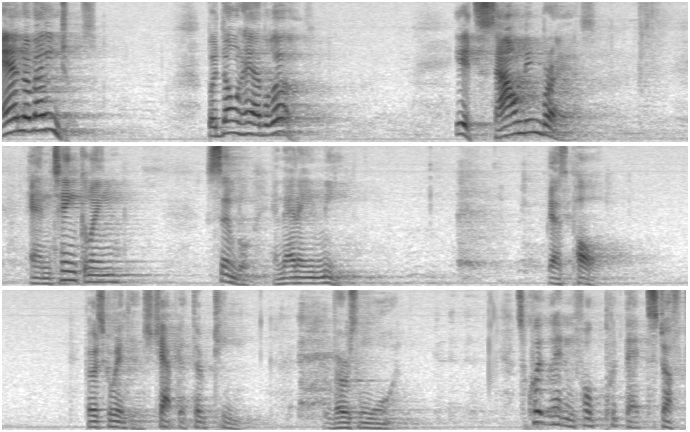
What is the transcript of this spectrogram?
and of angels, but don't have love. It's sounding brass and tinkling cymbal. And that ain't me. That's Paul. 1 Corinthians chapter 13, verse 1. So quit letting folk put that stuff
